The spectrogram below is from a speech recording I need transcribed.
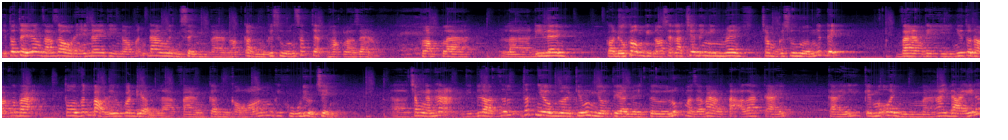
Thì tôi thấy rằng giá dầu này hiện nay thì nó vẫn đang lình xình và nó cần một cái xu hướng xác trận hoặc là giảm hoặc là là đi lên còn nếu không thì nó sẽ là trading in range trong một cái xu hướng nhất định. Vàng thì như tôi nói với các bạn tôi vẫn bảo lưu quan điểm là vàng cần có một cái cú điều chỉnh à, trong ngắn hạn. Thì bây giờ rất rất nhiều người kiếm được nhiều tiền này từ lúc mà giá vàng tạo ra cái cái cái mẫu hình mà hai đáy đó.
